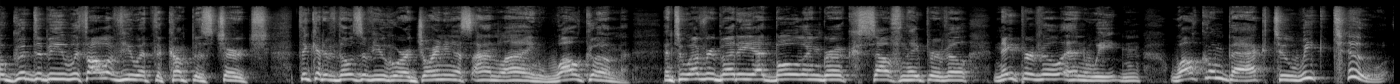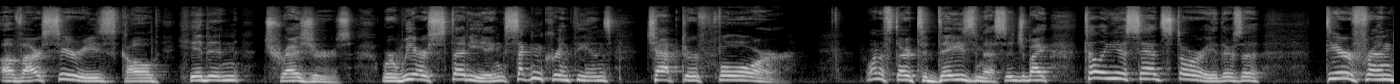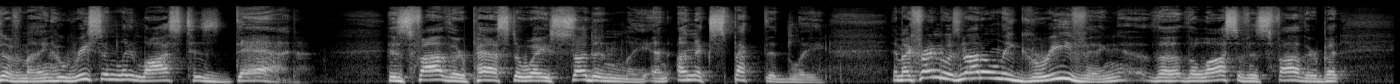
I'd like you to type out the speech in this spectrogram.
So good to be with all of you at the Compass Church. Thinking of those of you who are joining us online, welcome. And to everybody at Bolingbrook, South Naperville, Naperville, and Wheaton, welcome back to week two of our series called Hidden Treasures, where we are studying 2 Corinthians chapter 4. I want to start today's message by telling you a sad story. There's a dear friend of mine who recently lost his dad. His father passed away suddenly and unexpectedly. And my friend was not only grieving the, the loss of his father, but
